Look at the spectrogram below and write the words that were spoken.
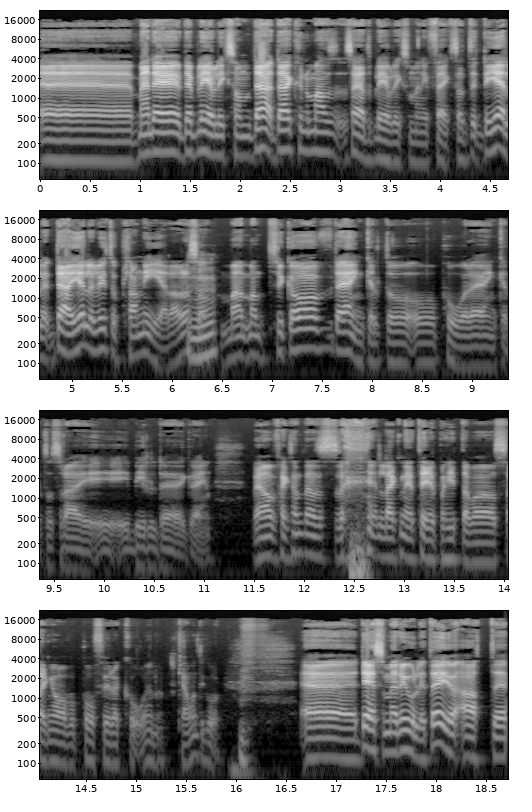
Eh, men det, det blev liksom, där, där kunde man säga att det blev liksom en effekt. Så det, det gäller, där gäller det lite att planera det. Så. Mm. Man, man trycker av det enkelt och, och på det enkelt och sådär i, i bildgrejen. Men jag har faktiskt inte ens lagt ner tid på att hitta vad jag stänger av och på 4K ännu. Kanske inte går. Eh, det som är roligt är ju att eh,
